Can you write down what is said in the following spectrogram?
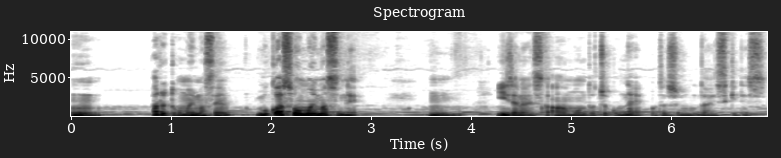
うん。あると思いません？僕はそう思いますね。うん。いいじゃないですか。アーモンドチョコね。私も大好きです。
